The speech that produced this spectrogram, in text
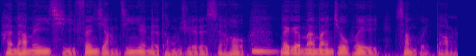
和他们一起分享经验的同学的时候，嗯，那个慢慢就会上轨道了。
